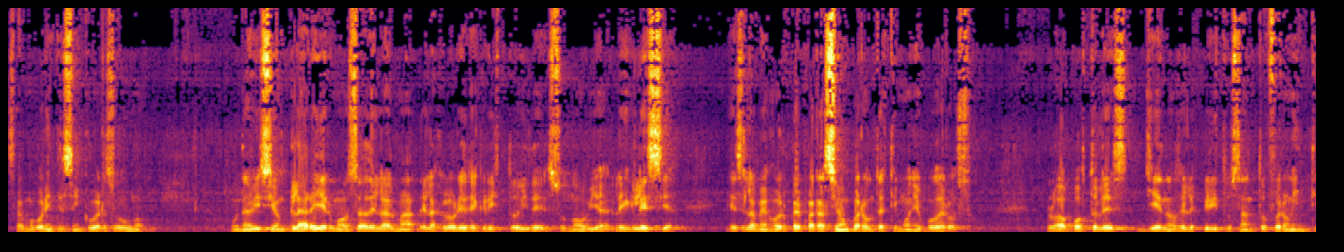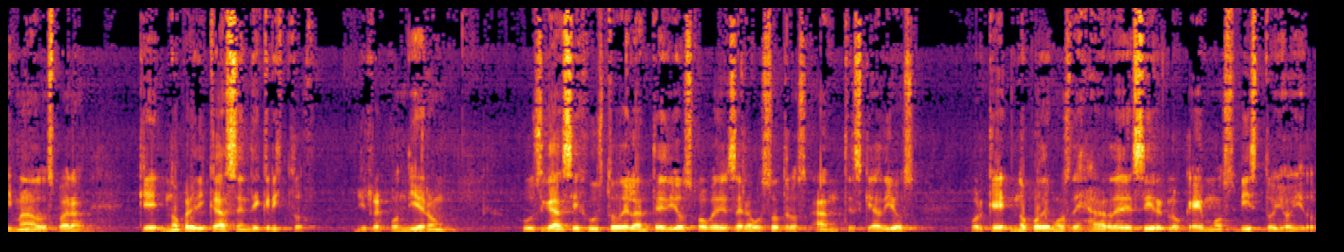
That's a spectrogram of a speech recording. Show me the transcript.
Salmo 45, verso 1. Una visión clara y hermosa del alma de las glorias de Cristo y de su novia, la iglesia, es la mejor preparación para un testimonio poderoso. Los apóstoles llenos del Espíritu Santo fueron intimados para que no predicasen de Cristo y respondieron, juzgad si es justo delante de Dios obedecer a vosotros antes que a Dios, porque no podemos dejar de decir lo que hemos visto y oído.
